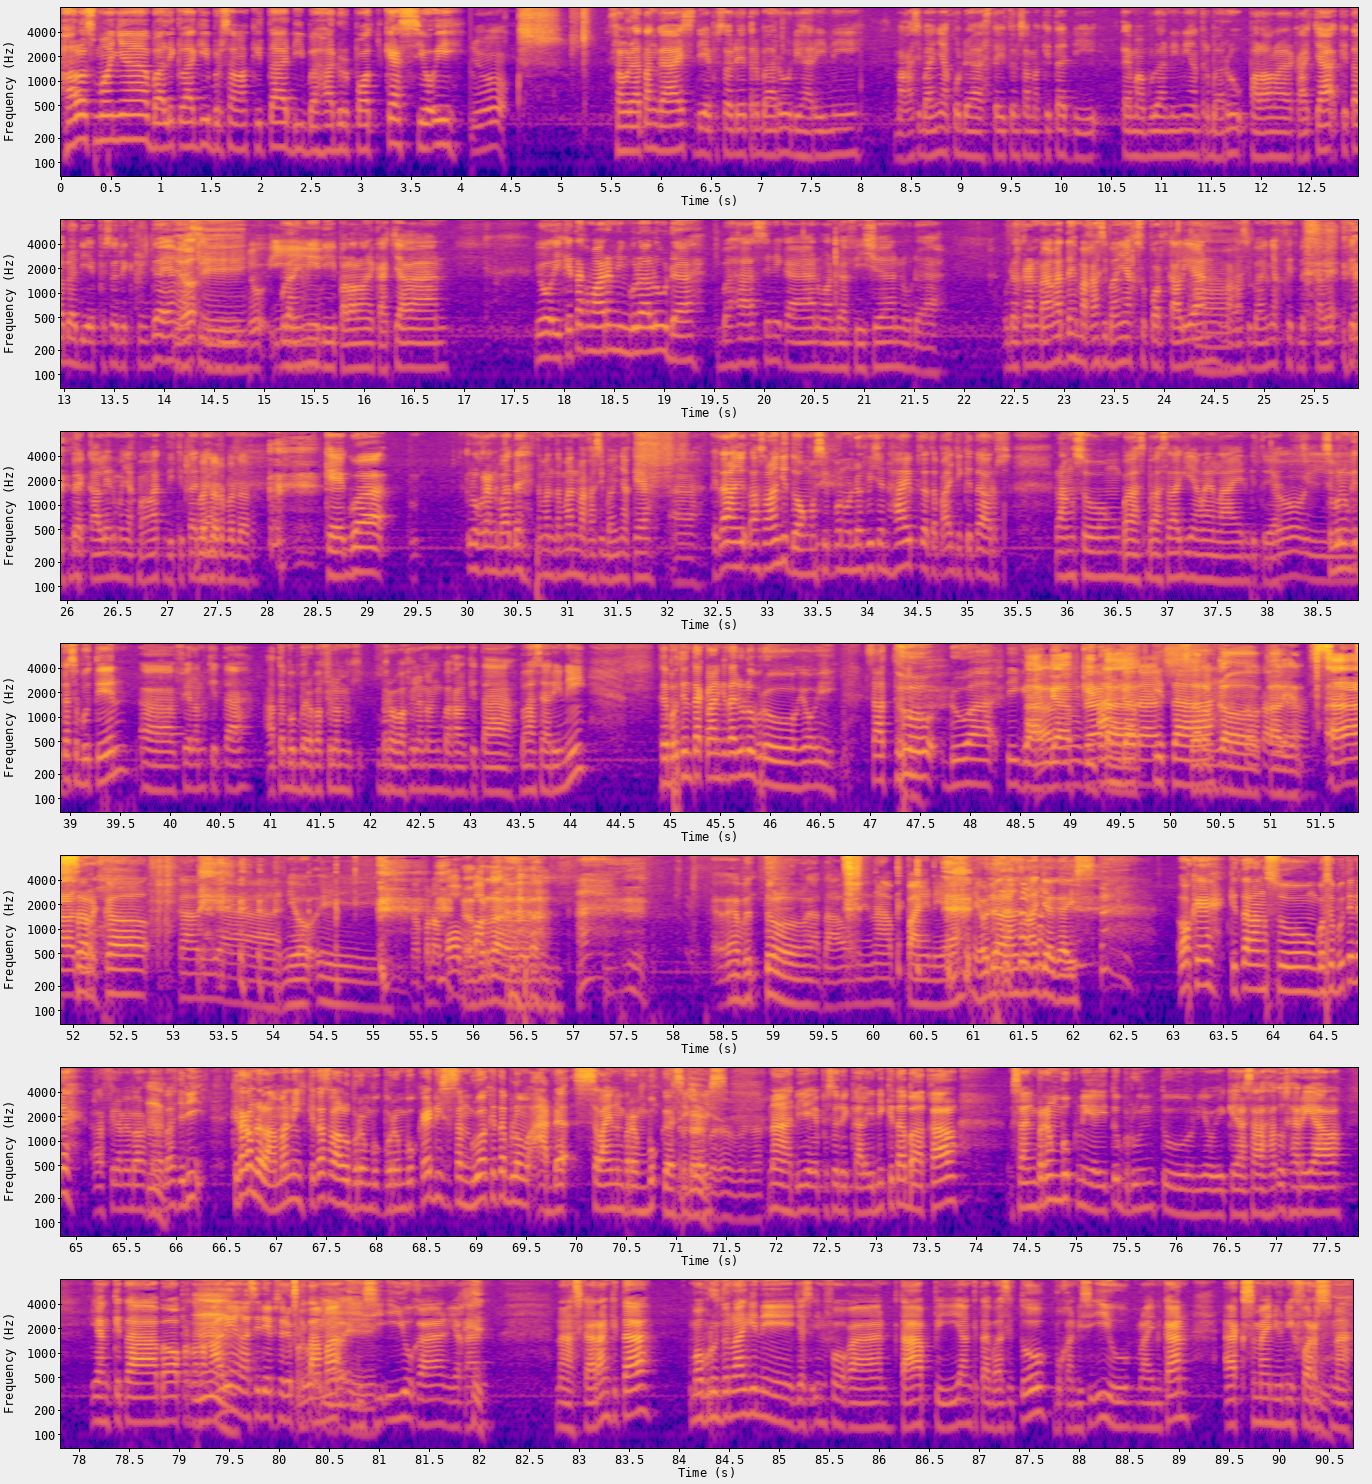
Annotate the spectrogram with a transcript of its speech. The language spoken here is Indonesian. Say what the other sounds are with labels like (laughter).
Halo semuanya, balik lagi bersama kita di Bahadur Podcast Yoi. Yuks. Selamat datang guys di episode terbaru di hari ini. Makasih banyak udah stay tune sama kita di tema bulan ini yang terbaru Pahlawan Layar Kaca. Kita udah di episode ketiga ya nggak sih di Yoi. bulan ini di Pahlawan Layar Kaca kan. Yoi, kita kemarin minggu lalu udah bahas ini kan WandaVision udah udah keren banget deh. Makasih banyak support kalian, makasih banyak feedback kalian feedback kalian banyak banget di kita dan Bener-bener. kayak gua lu keren banget deh teman-teman. Makasih banyak ya. Ah, kita lanjut langsung lanjut dong. Meskipun udah vision hype tetap aja kita harus langsung bahas-bahas lagi yang lain-lain gitu ya. Yoi. sebelum kita sebutin eh, film kita atau beberapa film beberapa film yang bakal kita bahas hari ini sebutin tagline kita dulu bro. Yoi. Satu dua tiga. Anggap kita, Anggap kita circle kalian. Aduh, circle kalian. Yoi. Gak pernah kompak. pernah. (laughs) Eh betul, nggak tahu nih apa ini ya. Ya udah langsung aja guys. Oke, kita langsung gue sebutin deh uh, film yang bakal kita bahas. Jadi kita kan udah lama nih, kita selalu berembuk-berembuk. Kayak di season 2 kita belum ada selain berembuk gak sih Betul, guys? bener, bener. Nah di episode kali ini kita bakal selain berembuk nih yaitu beruntun. Yoi kayak salah satu serial yang kita bawa pertama kali ya nggak sih di episode pertama yoi. di CEU kan, ya kan? (laughs) Nah sekarang kita mau beruntun lagi nih, just info kan. Tapi yang kita bahas itu bukan di CEU, melainkan X-Men Universe. Nah,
